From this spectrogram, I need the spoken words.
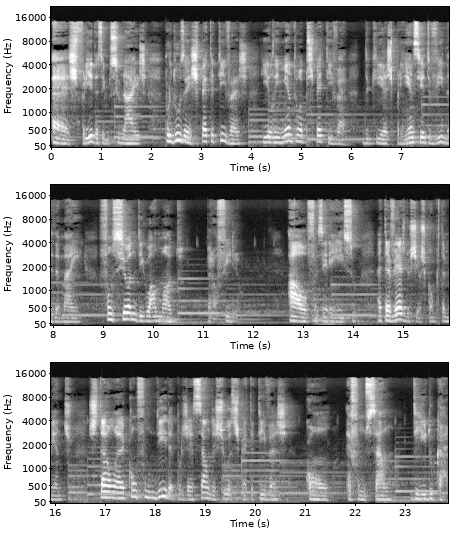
As feridas emocionais produzem expectativas e alimentam a perspectiva de que a experiência de vida da mãe funcione de igual modo para o filho. Ao fazerem isso, através dos seus comportamentos, estão a confundir a projeção das suas expectativas com a função de educar.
